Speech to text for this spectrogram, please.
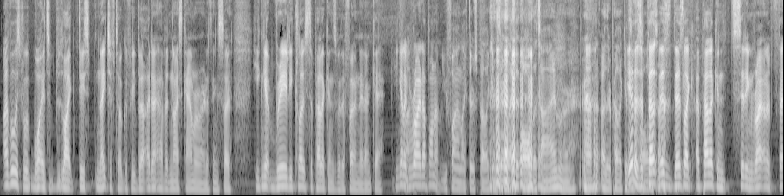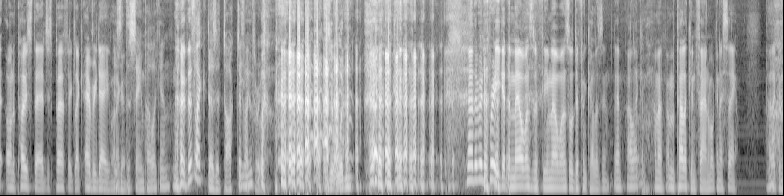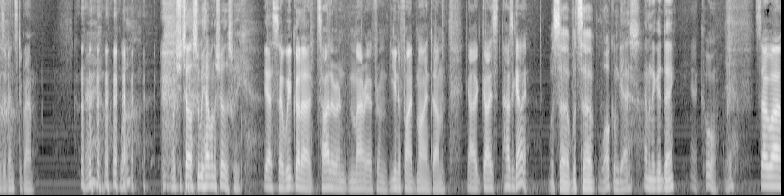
I've always wanted to like do nature photography, but I don't have a nice camera or anything. So you can get really close to pelicans with a phone; they don't care. You can get like Wow. right up on them. You find like there's pelicans there like all the time, or are there pelicans? Uh-huh. Yeah, there there's a all pel- the time? there's there's like a pelican sitting right on a fe- on a post there, just perfect, like every day when Is I go. it the same pelican? no, there's like Does it talk to there's you? like three. Is it wooden? no, they're really pretty. You get the male ones and the female ones, all different colors. Yeah, yeah, I like them. I'm a I'm a pelican fan. What can I say? Pelicans of Instagram. All right. Well, why don't you tell us who we have on the show this week? Yeah, so we've got uh, Tyler and Mario from Unified Mind. Um, uh, guys, how's it going? What's up? What's up? Welcome, guys. Having a good day? Yeah, cool. Yeah. So uh,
